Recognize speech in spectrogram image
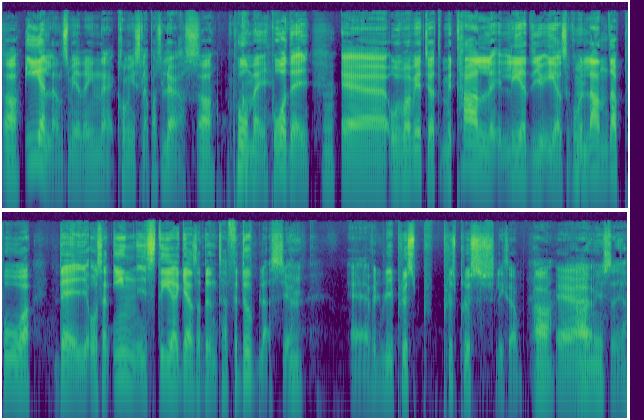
ja, Elen som är där inne kommer ju släppas lös ja. På mig. på dig, Mm. eh, och man vet ju att metall leder ju el som kommer Mm. landa på dig och sen in i stegen så att den fördubblas ju Mm. Eh, För det blir plus plus plus liksom Ja, Eh, ja men just det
